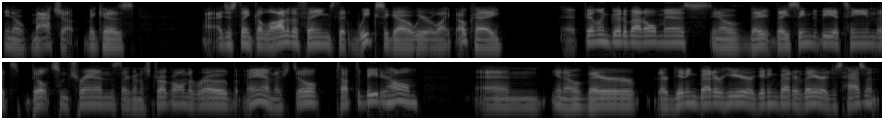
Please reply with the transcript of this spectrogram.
you know matchup because I just think a lot of the things that weeks ago we were like okay uh, feeling good about Ole Miss. You know, they they seem to be a team that's built some trends. They're going to struggle on the road, but man, they're still tough to beat at home. And you know, they're they're getting better here, getting better there. It just hasn't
